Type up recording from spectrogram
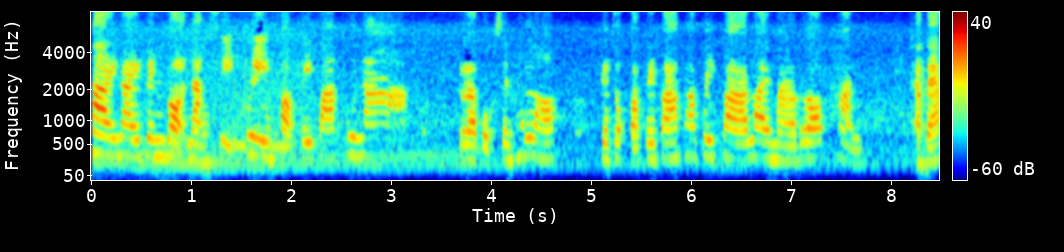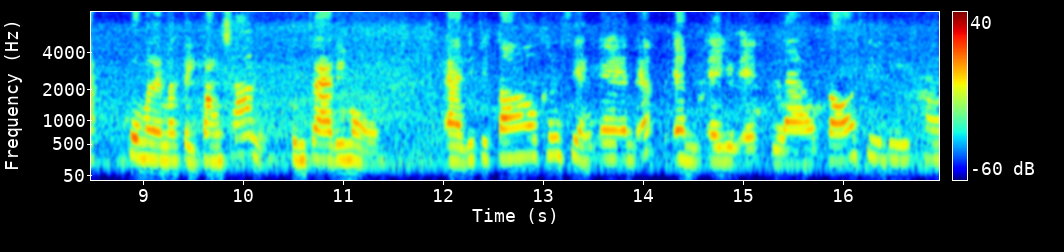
ภายในเป็นเบาะหนังสีครีมปรับไฟฟ้าคู่หน้า ระบบเซ็นทรัลล็อก กระจกปรับไฟฟ้าพับไฟฟ้าลายม้รอบคันแอร์แบ็ก พวงมาลัยมัลติฟังก์ชันกุญแจรีโมทแอร์ดิจิตอลเครื่องเสียง AM FM AUX แล้วก็ CD ค่ะ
